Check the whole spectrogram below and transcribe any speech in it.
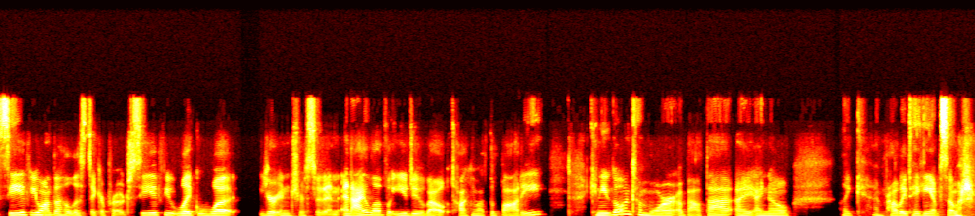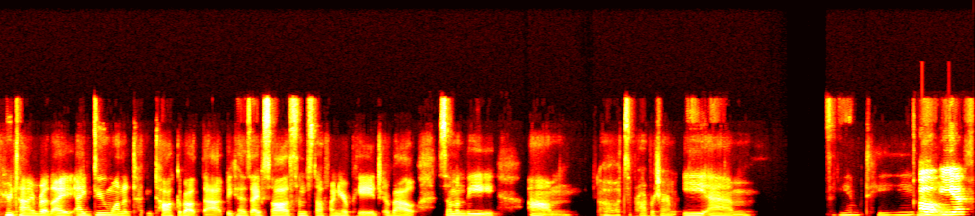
See if you want the holistic approach. See if you like what you're interested in. And I love what you do about talking about the body. Can you go into more about that? I I know like I'm probably taking up so much of your time, but I I do want to talk about that because I saw some stuff on your page about some of the um oh what's the proper term EM is it EMT? No. Oh, EF.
